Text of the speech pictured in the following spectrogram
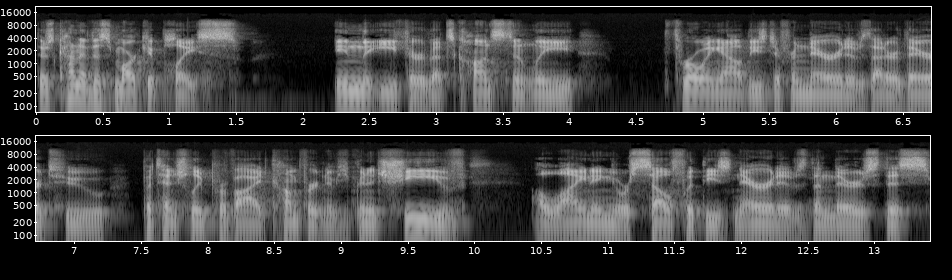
there's kind of this marketplace in the ether that's constantly throwing out these different narratives that are there to potentially provide comfort. And if you can achieve aligning yourself with these narratives, then there's this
